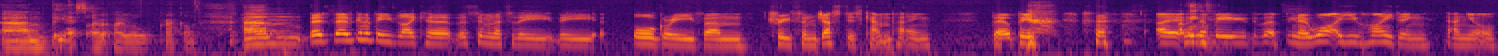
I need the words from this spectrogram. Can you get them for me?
Um, but yes, I, I will crack on. Um, There's there's going to be like a similar to the the Orgreave um, Truth and Justice campaign. There'll be, I, mean- there'll be you know what are you hiding, Daniel?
